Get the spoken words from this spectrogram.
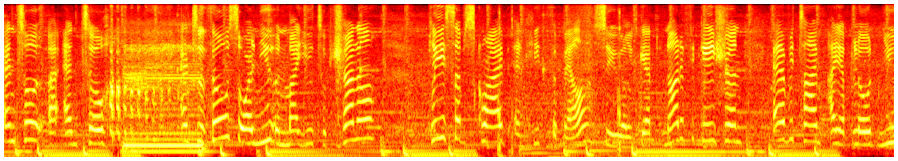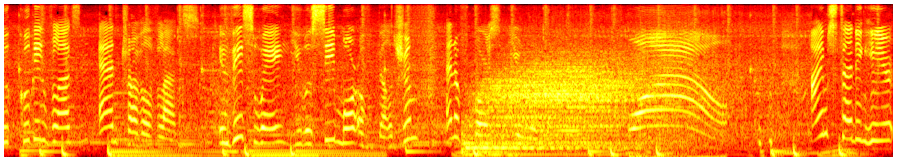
And to uh, and to and to those who are new on my YouTube channel, please subscribe and hit the bell so you will get notification every time I upload new cooking vlogs and travel vlogs. In this way, you will see more of Belgium and of course Europe. Wow! I'm standing here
